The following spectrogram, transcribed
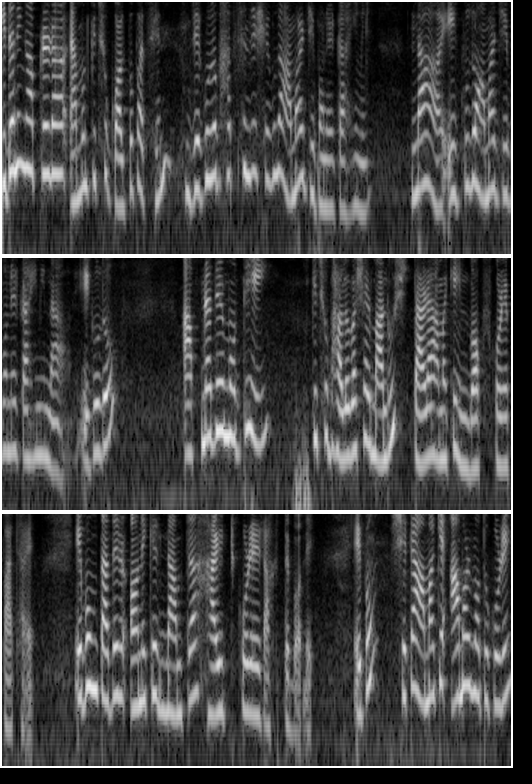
ইদানিং আপনারা এমন কিছু গল্প পাচ্ছেন যেগুলো ভাবছেন যে সেগুলো আমার জীবনের কাহিনী। না, এগুলো আমার জীবনের কাহিনী না। এগুলো আপনাদের মধ্যেই কিছু ভালোবাসার মানুষ তারা আমাকে ইনবক্স করে পাঠায় এবং তাদের অনেকের নামটা হাইড করে রাখতে বলে এবং সেটা আমাকে আমার মতো করে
